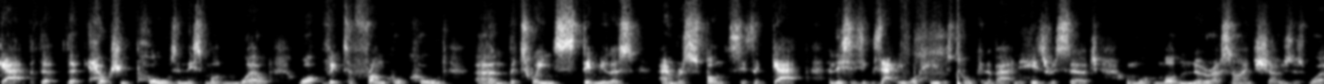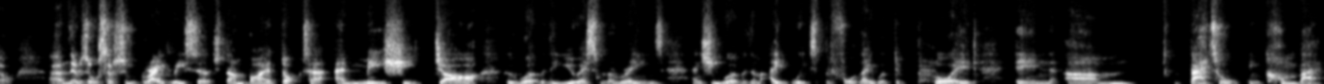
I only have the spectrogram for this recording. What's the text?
gap that, that helps you pause in this modern world. What Viktor Frankl called um, between stimulus and response is a gap. And this is exactly what he was talking about in his research and what modern neuroscience shows as well. Um, there was also some great research done by a doctor, Amishi Jha, who worked with the US Marines. And she worked with them eight weeks before they were deployed in um, battle in combat.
